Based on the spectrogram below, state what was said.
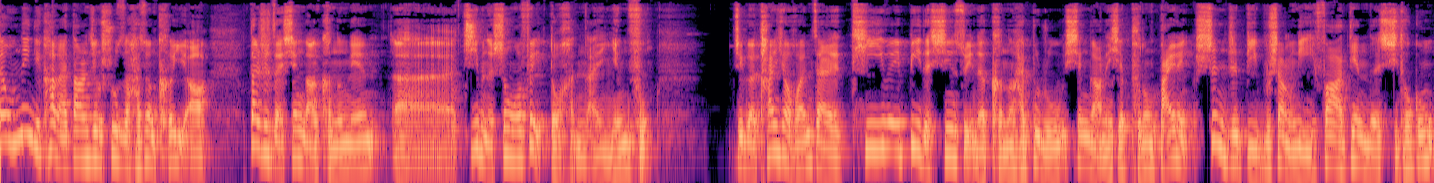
在我们内地看来，当然这个数字还算可以啊。但是在香港，可能连呃基本的生活费都很难应付。这个谭小环在 TVB 的薪水呢，可能还不如香港的一些普通白领，甚至比不上理发店的洗头工。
